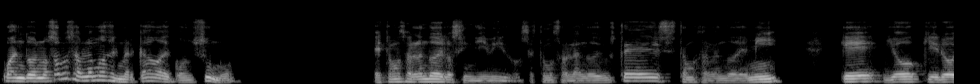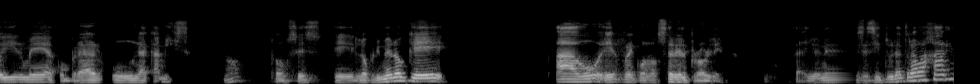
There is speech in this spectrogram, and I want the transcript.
Cuando nosotros hablamos del mercado de consumo, estamos hablando de los individuos, estamos hablando de ustedes, estamos hablando de mí, que yo quiero irme a comprar una camisa, ¿no? Entonces, eh, lo primero que hago es reconocer el problema. Yo necesito ir a trabajar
